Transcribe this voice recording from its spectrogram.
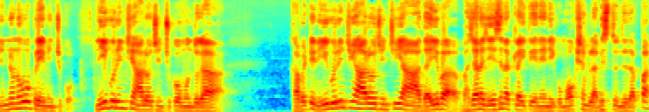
నిన్ను నువ్వు ప్రేమించుకో. నీ గురించి ఆలోచించుకో ముందుగా. కాబట్టి నీ గురించి ఆలోచించి ఆ దైవ భజన చేసినట్లయితేనే నీకు మోక్షం లభిస్తుంది తప్ప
